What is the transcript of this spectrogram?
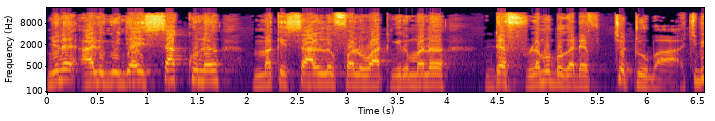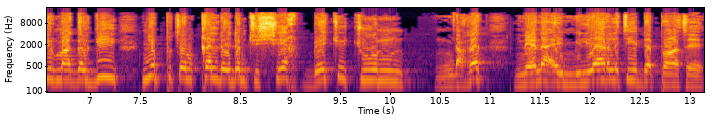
ñu ne Aly Ngouille Ndiaye sàkku na Macky Sall faluwaat ngir mën a def la mu bëgg def ca Touba. Ci biir màggal gi ñépp seen xel day dem ci Cheikh Béthio Thioune ndax nag nee na ay milliards la ciy dépensé.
